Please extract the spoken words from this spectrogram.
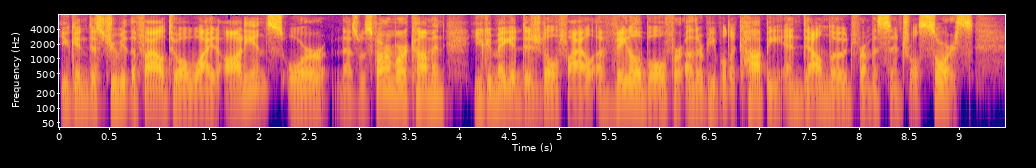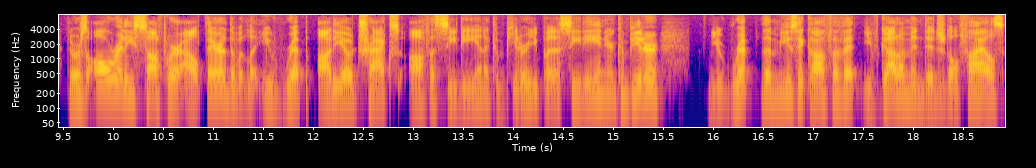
You can distribute the file to a wide audience, or, as was far more common, you can make a digital file available for other people to copy and download from a central source. There was already software out there that would let you rip audio tracks off a CD in a computer. You put a CD in your computer, you rip the music off of it, you've got them in digital files.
